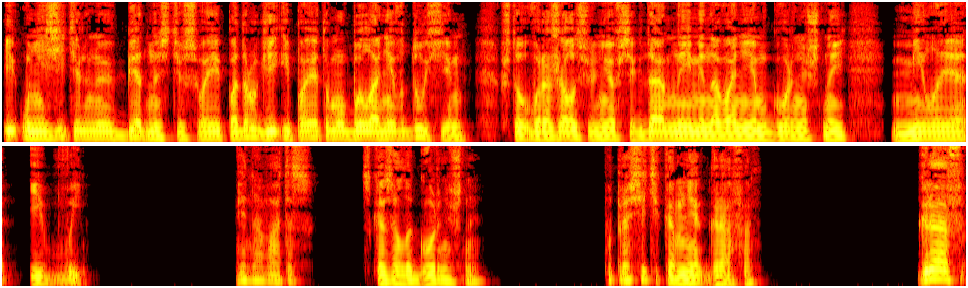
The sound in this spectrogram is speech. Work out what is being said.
и унизительную бедностью своей подруги, и поэтому была не в духе, что выражалось у нее всегда наименованием горничной «милая и вы». «Виновата-с», — сказала горничная. «Попросите ко мне графа». Граф,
